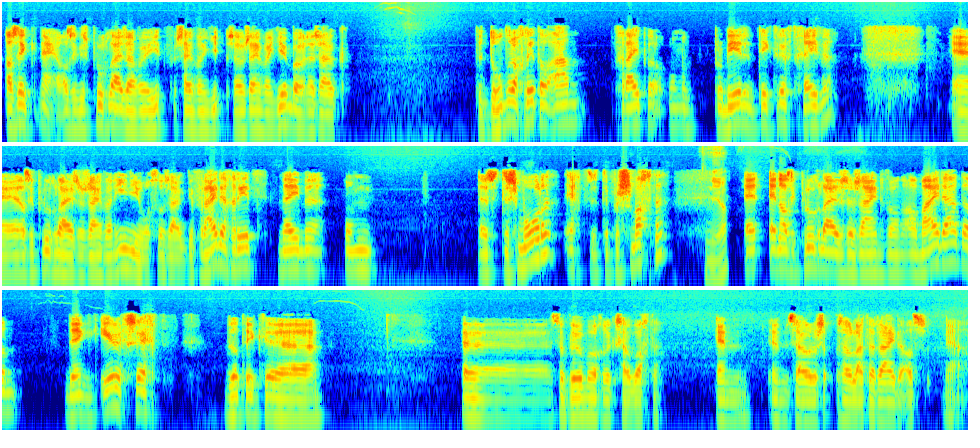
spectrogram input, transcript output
als ik, nou ja, als ik dus ploegleider zou zijn van, zou zijn van Jumbo, dan zou ik de donderdagrit al aangrijpen om een, proberen een tik terug te geven. En als ik ploegleider zou zijn van Ineos, dan zou ik de vrijdagrit nemen om eh, ze te smoren, echt ze te versmachten. Ja. En, en als ik ploegleider zou zijn van Almeida, dan denk ik eerlijk gezegd dat ik eh, eh, zoveel mogelijk zou wachten. En, en zou, zou laten rijden als, ja,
